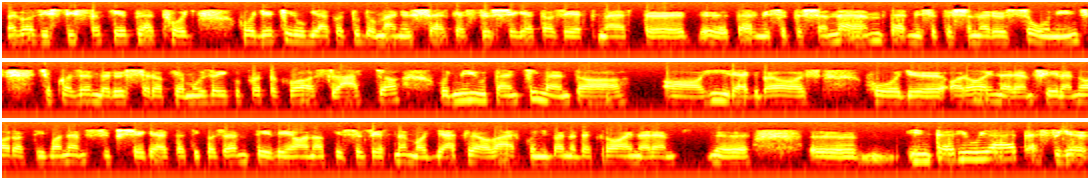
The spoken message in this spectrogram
meg az is tiszta képlet, hogy, hogy kirúgják a tudományos szerkesztőséget azért, mert természetesen nem, természetesen erről szó nincs, csak ha az ember összerakja a mozaikokat, akkor azt látja, hogy miután kiment a a hírekbe az, hogy a Rajnerem féle narratíva nem szükségeltetik az MTV-anak, és ezért nem adják le a Várkonyi Benedek Rajnerem ö, ö, interjúját. Ezt ugye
